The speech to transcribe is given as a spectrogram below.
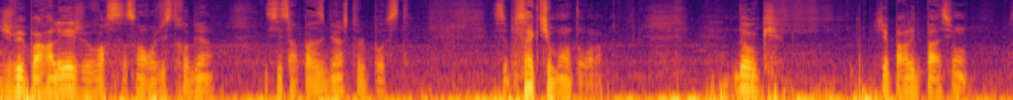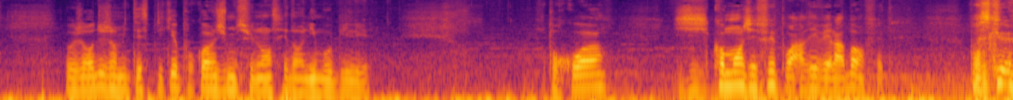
je vais parler, je vais voir si ça s'enregistre bien. Et si ça passe bien, je te le poste. C'est pour ça que tu m'entends là. Donc, j'ai parlé de passion. Aujourd'hui, j'ai envie de t'expliquer pourquoi je me suis lancé dans l'immobilier pourquoi, comment j'ai fait pour arriver là-bas en fait. Parce que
